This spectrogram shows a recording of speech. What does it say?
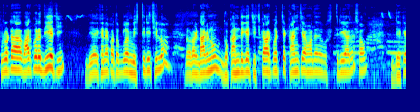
পুরোটা বার করে দিয়েছি। দিয়ে এখানে কতগুলো মিস্ত্রি ছিল। ওরা ডাকনুম দোকান দিকে চিৎকার করছে, কাঁদছে আমাদের স্ত্রী আরে সব। ডেকে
